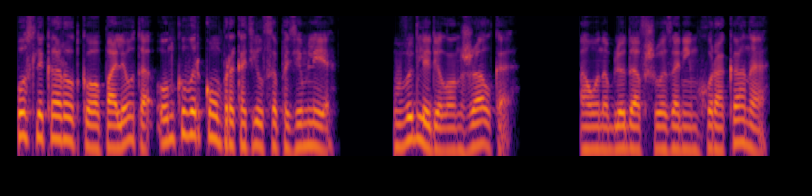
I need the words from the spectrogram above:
После короткого полета он кувырком прокатился по земле. Выглядел он жалко. А у наблюдавшего за ним Хуракана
